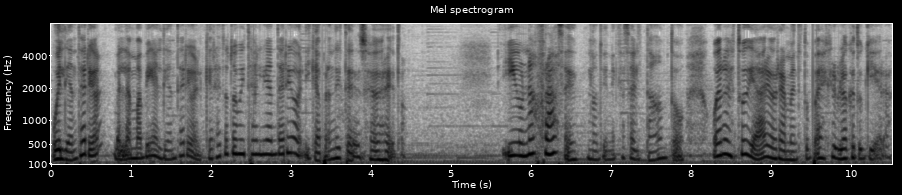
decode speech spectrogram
o el día anterior, ¿verdad? Más bien el día anterior. ¿Qué reto tuviste el día anterior y qué aprendiste de ese reto? Y una frase, no tiene que ser tanto. Bueno, es tu diario, realmente tú puedes escribir lo que tú quieras.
